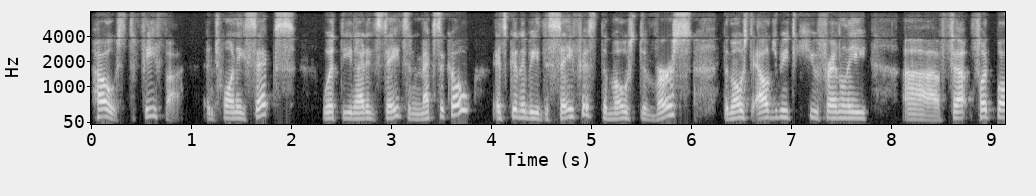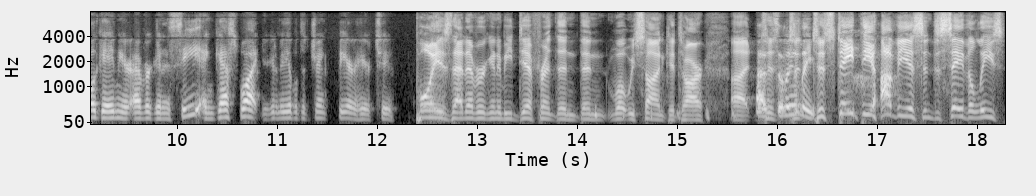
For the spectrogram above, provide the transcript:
host FIFA in 26 with the United States and Mexico. It's going to be the safest, the most diverse, the most LGBTQ friendly uh, f- football game you're ever going to see. And guess what? You're going to be able to drink beer here too boy, is that ever going to be different than than what we saw in Qatar? Uh, Absolutely. To, to, to, state the obvious and to say the least,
